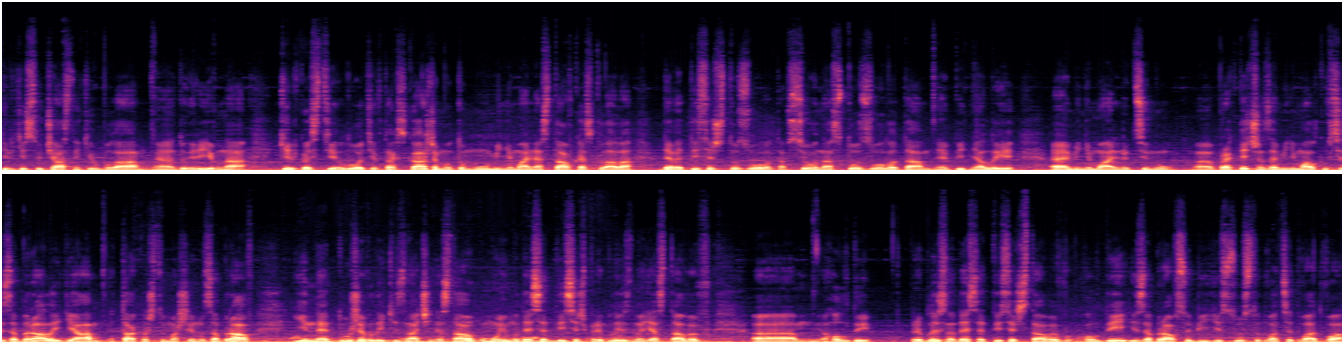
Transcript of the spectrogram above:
кількість учасників була е, рівна кількості лотів, так скажемо, тому мінімальна ставка склала 9100 золота. Всього на 100 золота е, підняли мінімальну ціну. Практично за мінімалку всі забирали. Я також цю машину забрав і не дуже великі значення ставив. По-моєму, 10 тисяч приблизно я ставив голди. Приблизно 10 тисяч ставив голди і забрав собі ЄСУ 122.2.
